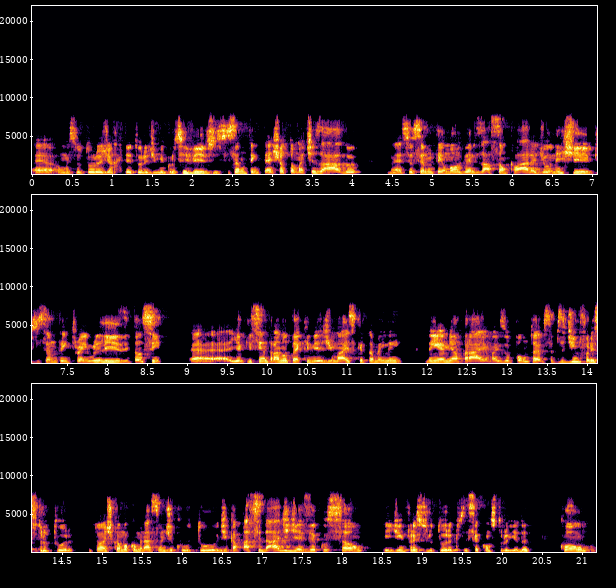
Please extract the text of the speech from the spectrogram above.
é, uma estrutura de arquitetura de microserviços, se você não tem teste automatizado, né? se você não tem uma organização clara de ownership, se você não tem train release. Então, assim, é, e aqui sem entrar no tecnismo demais, que também nem, nem é minha praia, mas o ponto é, você precisa de infraestrutura. Então, acho que é uma combinação de cultura, de capacidade de execução e de infraestrutura que precisa ser construída, com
